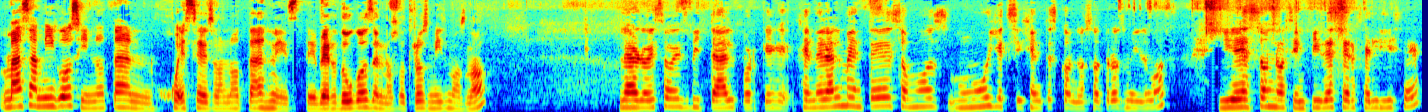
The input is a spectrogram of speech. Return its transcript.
más amigos y no tan jueces o no tan, este, verdugos de nosotros mismos, ¿no? Claro, eso es vital porque generalmente somos muy exigentes con nosotros mismos y eso nos impide ser felices.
